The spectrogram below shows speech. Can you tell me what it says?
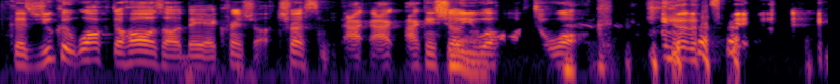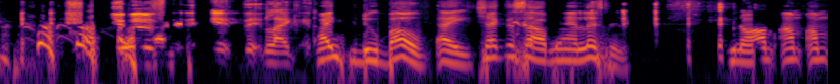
because you could walk the halls all day at Crenshaw. Trust me, I I, I can show you a hall to walk. You know what I'm saying? you know what I'm saying? It- it- like I used to do both. Hey, check this out, man. Listen, you know, I'm I'm I'm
